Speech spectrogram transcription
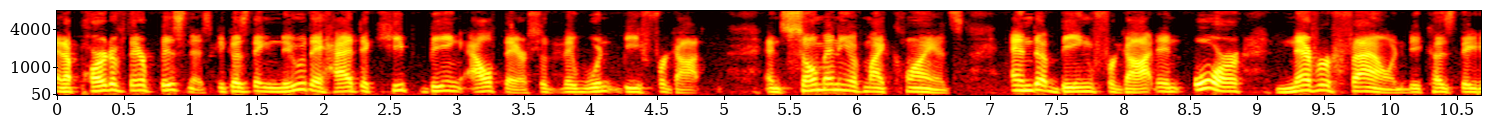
and a part of their business because they knew they had to keep being out there so that they wouldn't be forgotten. And so many of my clients end up being forgotten or never found because they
